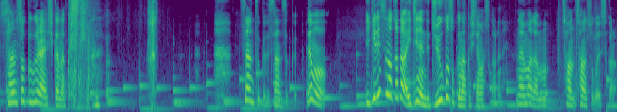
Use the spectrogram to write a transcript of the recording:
3足ぐらいしかなくしてない。3足で3足。でもイギリスの方は1年で15足なくしてますからね。ねまだ 3, 3足ですから。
